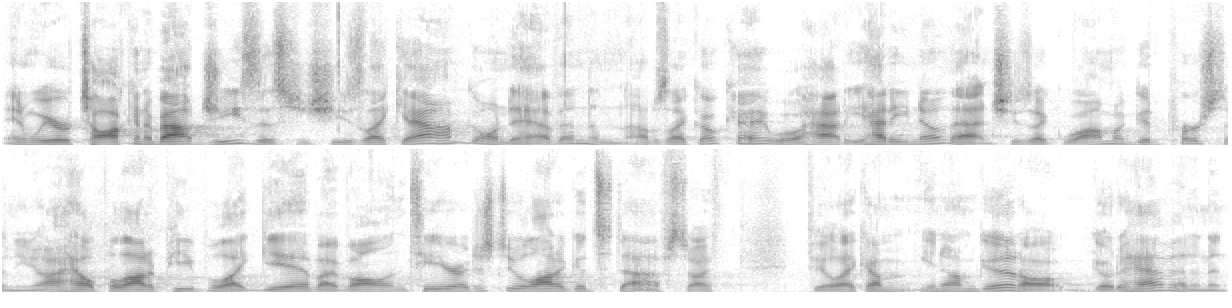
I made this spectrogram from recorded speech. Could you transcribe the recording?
and we were talking about Jesus, and she's like, "Yeah, I'm going to heaven." And I was like, "Okay, well, how do you, how do you know that?" And she's like, "Well, I'm a good person. You know, I help a lot of people. I give. I volunteer. I just do a lot of good stuff. So I feel like I'm, you know, I'm good. I'll go to heaven. And then,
